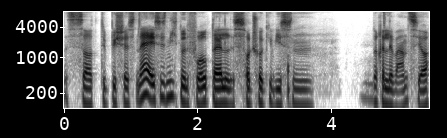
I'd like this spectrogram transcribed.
Das ist ein typisches, nein, es ist nicht nur ein Vorurteil, es hat schon eine gewissen Relevanz, ja.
